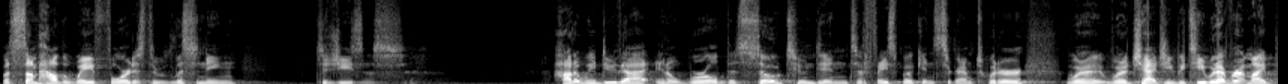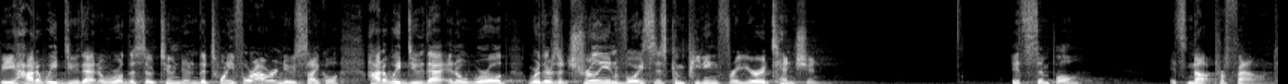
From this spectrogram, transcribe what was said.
But somehow the way forward is through listening to Jesus. How do we do that in a world that's so tuned in to Facebook, Instagram, Twitter, where, where ChatGPT, whatever it might be? How do we do that in a world that's so tuned into the 24 hour news cycle? How do we do that in a world where there's a trillion voices competing for your attention? It's simple, it's not profound,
